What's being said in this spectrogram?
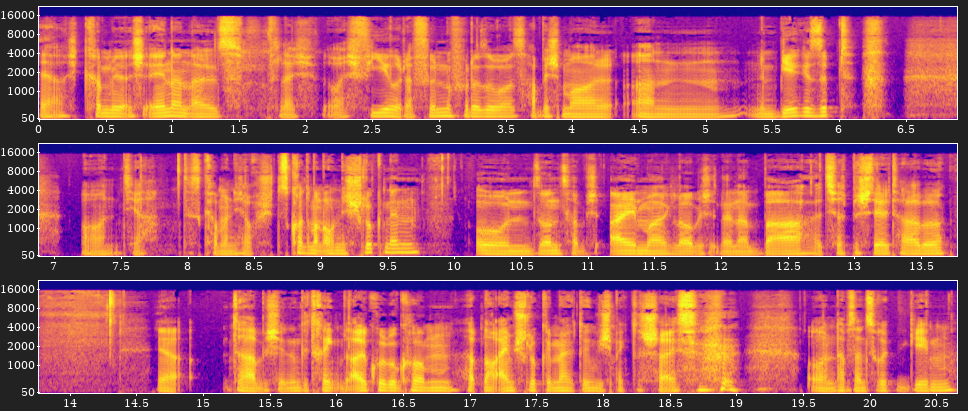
ja, ich kann mich erinnern, als vielleicht war ich vier oder fünf oder sowas, habe ich mal an einem Bier gesippt. Und ja, das kann man nicht auch, das konnte man auch nicht Schluck nennen. Und sonst habe ich einmal, glaube ich, in einer Bar, als ich das bestellt habe, ja, da habe ich ein Getränk mit Alkohol bekommen, habe nach einem Schluck gemerkt, irgendwie schmeckt das scheiße und habe es dann zurückgegeben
